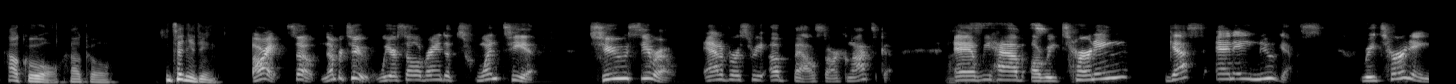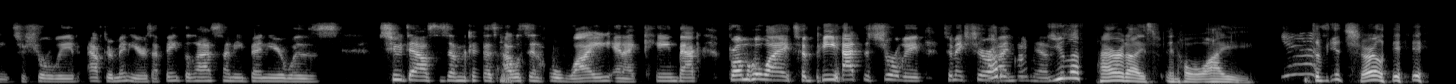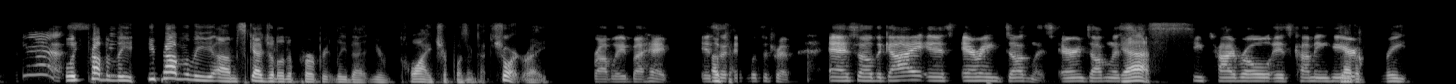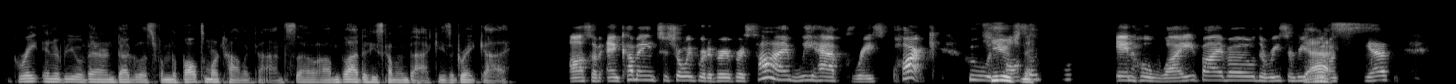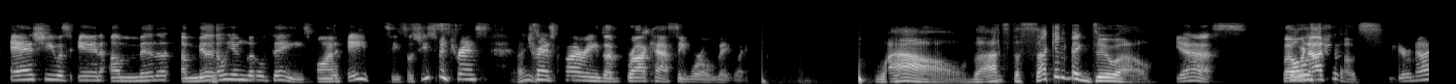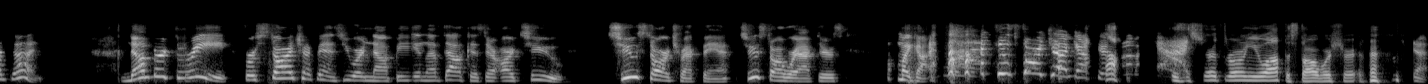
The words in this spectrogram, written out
How cool. How cool. Continue, Dean. All right, so number two, we are celebrating the 20th 2-0 anniversary of Battlestar Galactica. And we have a returning guest and a new guest. Returning to Shore Leave after many years. I think the last time he'd been here was 2007 because I was in Hawaii and I came back from Hawaii to be at the Shore Leave to make sure I met him. You left paradise in Hawaii yes, to be at Shore Leave. yes. well, you probably you probably um, scheduled it appropriately that your Hawaii trip wasn't cut short, right? probably, but hey, it's Okay. a, it was a trip. And so the guy is Aaron Douglas. Aaron Douglas, Yes. Chief Tyrol is coming We had here. a great great interview of Aaron Douglas from the Baltimore Comic Con. So I'm glad that he's coming back. He's a great guy. Awesome. And coming to Shore Leave for the very first time, we have Grace Park, who was Huge also name. in Hawaii Five-O, the recent reboot Yes. on CBS. And she was in a, mil- a million little things on oh. ABC. So she's been trans- Right. transpiring the broadcasting world lately. Wow, that's the second big duo. Yes. But we're not duos. You're not done. Number three for Star Trek fans, you are not being left out because there are two, two Star Trek fan, two Star Wars actors. Oh my God, two Star Trek actors. Oh my god. Is the shirt throwing you off? The Star Wars shirt? Yes.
